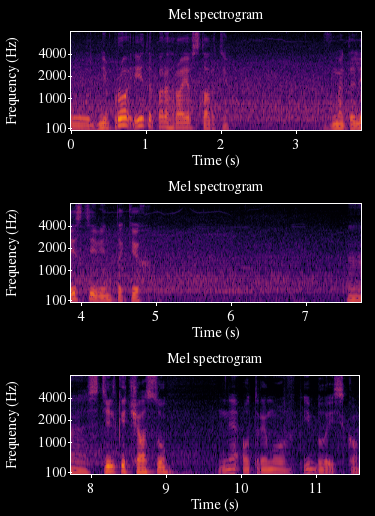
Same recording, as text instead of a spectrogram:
у Дніпро і тепер грає в старті. В металісті він таких е, стільки часу не отримував і близько.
